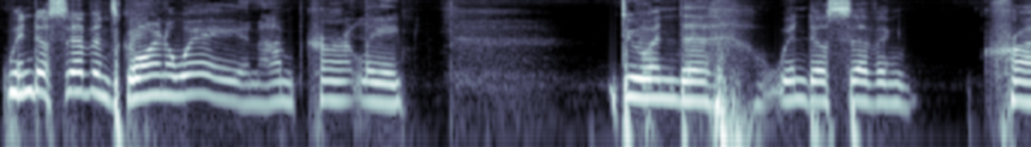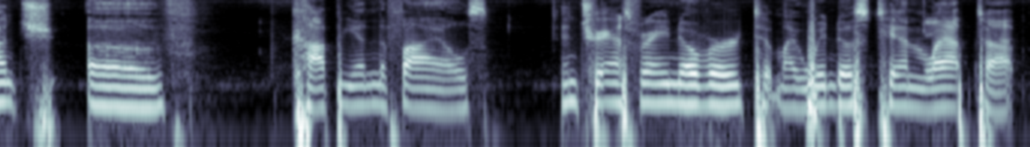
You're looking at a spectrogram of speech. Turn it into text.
Windows 7's going away, and I'm currently doing the Windows 7 crunch of copying the files and transferring over to my Windows 10 laptop,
